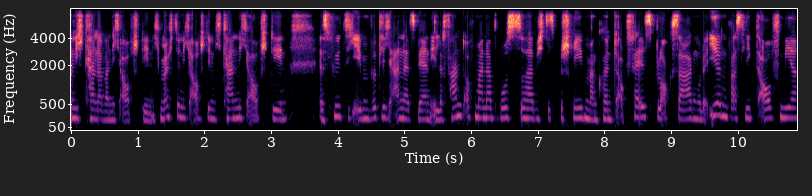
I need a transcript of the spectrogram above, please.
und ich kann aber nicht aufstehen. Ich möchte nicht aufstehen, ich kann nicht aufstehen. Es fühlt sich eben wirklich an, als wäre ein Elefant auf meiner Brust, so habe ich das beschrieben. Man könnte auch Felsblock sagen oder irgendwas liegt auf mir,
